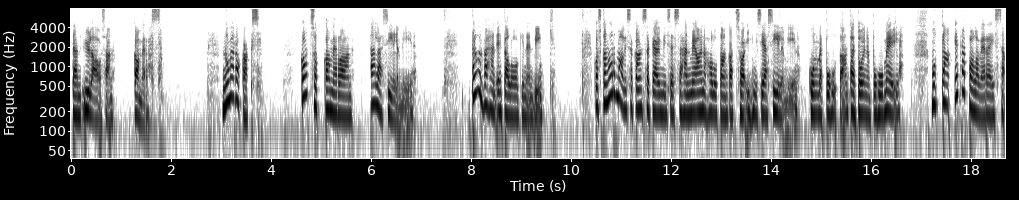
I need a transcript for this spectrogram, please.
tämän yläosan kamerassa. Numero kaksi. Katso kameraan, älä silmiin. Tämä on vähän epälooginen vinkki. Koska normaalissa kanssakäymisessähän me aina halutaan katsoa ihmisiä silmiin, kun me puhutaan tai toinen puhuu meille. Mutta etäpalvereissa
